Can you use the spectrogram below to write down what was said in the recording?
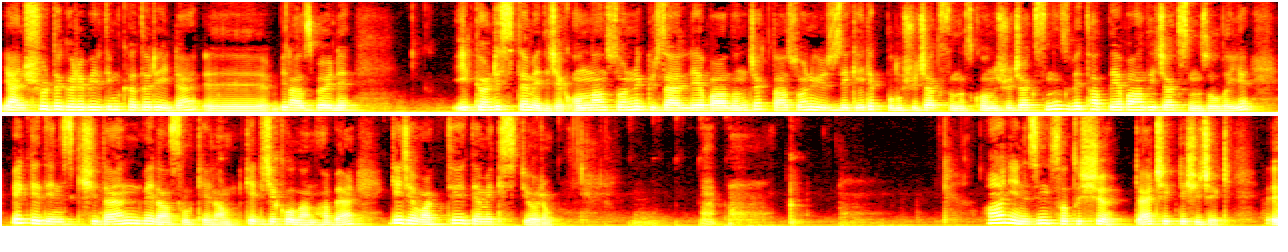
Yani şurada görebildiğim kadarıyla e, biraz böyle ilk önce sitem edecek. Ondan sonra güzelliğe bağlanacak. Daha sonra yüz yüze gelip buluşacaksınız, konuşacaksınız ve tatlıya bağlayacaksınız olayı. Beklediğiniz kişiden velhasıl kelam gelecek olan haber gece vakti demek istiyorum. Hanenizin satışı gerçekleşecek. Ee,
